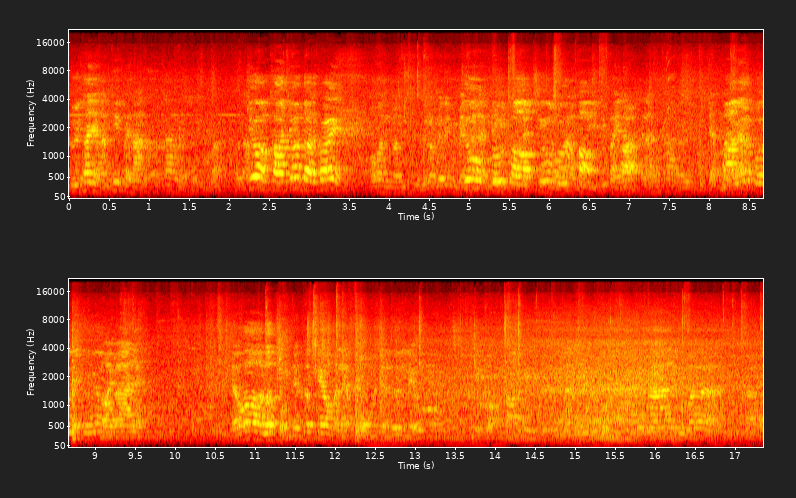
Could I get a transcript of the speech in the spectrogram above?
คือถ้าอย่างนั้นที่ไปร้านข้างๆเลยหกสิบบาทเขาได้เพราะมันมันถูกเราไม่ได้มีเมนเทนไม่มีเซ็ตชิ่งโน้ตฮาวดีที่ไปร้านร้านข้างๆแจกมาลอยบานเลย แล้วก็รถผมเนี่ยเคลือบแก้วมาแล้วโฟมมันจะลื่นเร็ว ที่เกาะตอนนี้นั้นลูกค้าหรือว่าเอ่อ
